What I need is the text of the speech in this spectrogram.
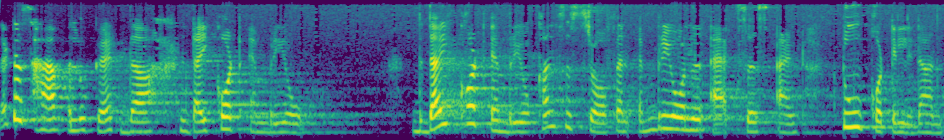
let us have a look at the dicot embryo. The dicot embryo consists of an embryonal axis and two cotyledons.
